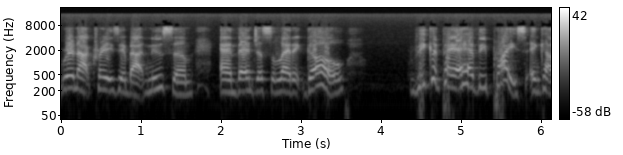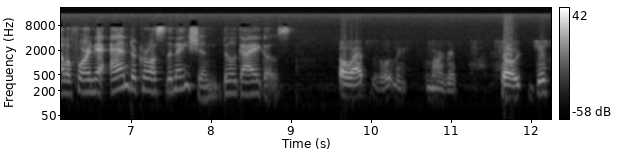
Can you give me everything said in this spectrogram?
we're not crazy about Newsom, and then just let it go, we could pay a heavy price in California and across the nation. Bill Gallegos. Oh, absolutely, Margaret. So just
